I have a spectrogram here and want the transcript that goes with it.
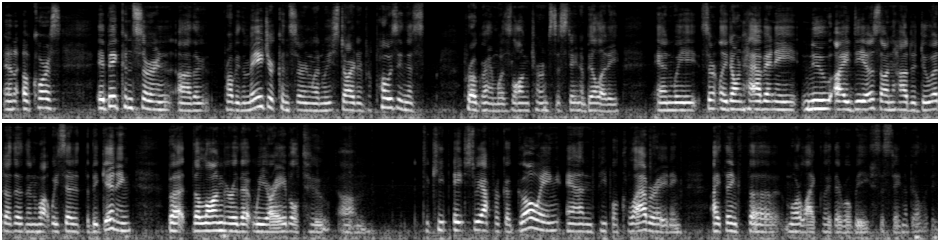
And of course, a big concern, uh, the, probably the major concern when we started proposing this program was long-term sustainability. And we certainly don't have any new ideas on how to do it other than what we said at the beginning. But the longer that we are able to, um, to keep H3 Africa going and people collaborating, I think the more likely there will be sustainability.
